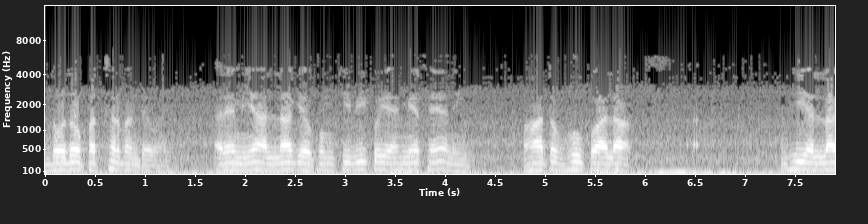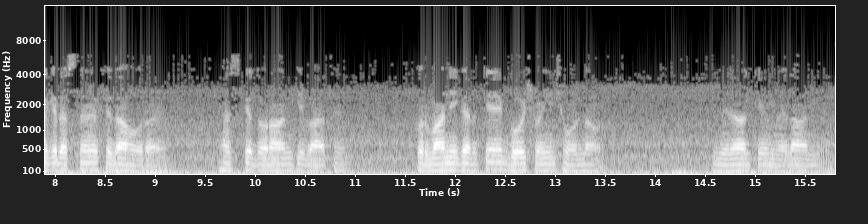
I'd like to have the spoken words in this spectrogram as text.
دو دو پتھر بندے ہوئے ہیں۔ ارے میاں، اللہ کے حکم کی بھی کوئی اہمیت ہے یا نہیں؟ وہاں تو بھوک والا بھی اللہ کے رستے میں فدا ہو رہا ہے۔ ہنس کے دوران کی بات ہے۔ قربانی کر کے گوشت وہیں چھوڑنا۔ میرا کے میدان میں۔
